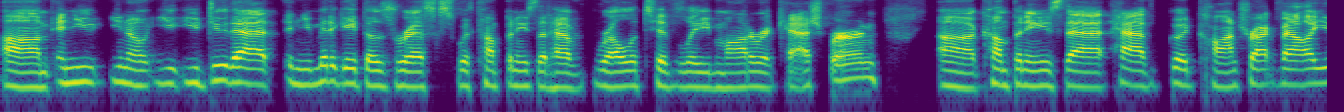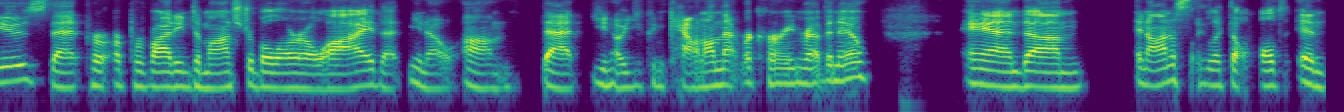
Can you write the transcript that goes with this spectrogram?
Um, and you, you know, you you do that and you mitigate those risks with companies that have relatively moderate cash burn uh, companies that have good contract values that are providing demonstrable ROI that you know um, that you know you can count on that recurring revenue, and um, and honestly, like the alt and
